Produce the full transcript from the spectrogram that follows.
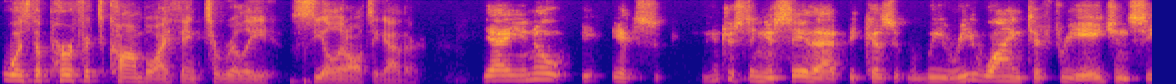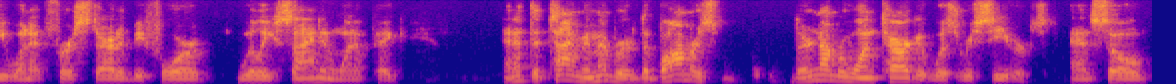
was the perfect combo, I think, to really seal it all together. Yeah, you know, it's interesting you say that because we rewind to free agency when it first started before Willie signed in Winnipeg. And at the time, remember, the Bombers, their number one target was receivers. And so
